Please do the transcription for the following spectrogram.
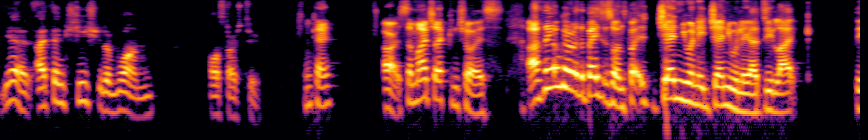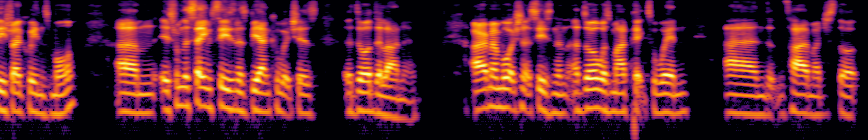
yeah, I think she should have won All Stars 2. Okay. All right. So my second choice. I think I'm going with the basics ones, but genuinely, genuinely, I do like these drag queens more. Um, it's from the same season as Bianca, which is Adore Delano. I remember watching that season, and Adore was my pick to win. And at the time, I just thought,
